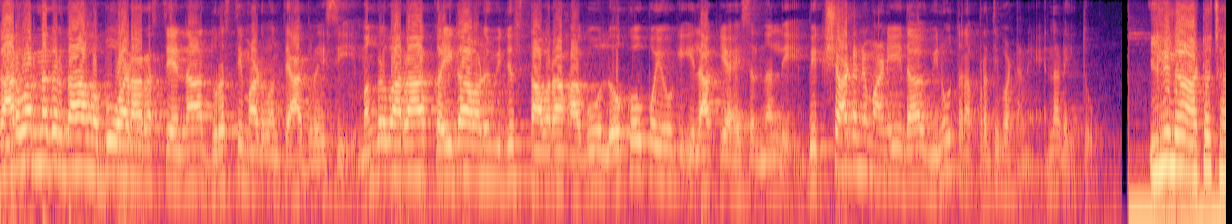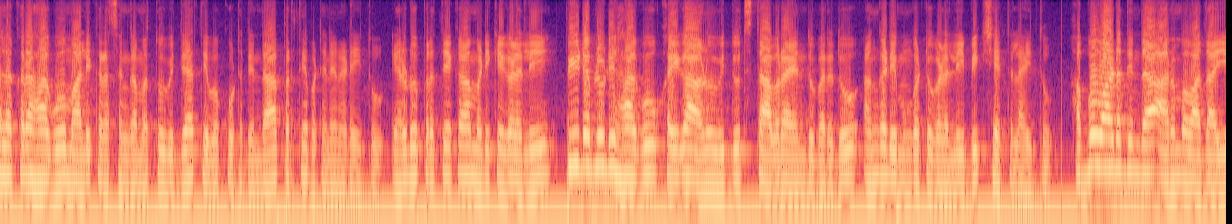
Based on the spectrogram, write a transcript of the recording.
ಕಾರವಾರ ನಗರದ ಹಬ್ಬುವಾಡ ರಸ್ತೆಯನ್ನ ದುರಸ್ತಿ ಮಾಡುವಂತೆ ಆಗ್ರಹಿಸಿ ಮಂಗಳವಾರ ಕೈಗಾ ಅಣುವಿದ್ಯುತ್ ಸ್ಥಾವರ ಹಾಗೂ ಲೋಕೋಪಯೋಗಿ ಇಲಾಖೆಯ ಹೆಸರಿನಲ್ಲಿ ಭಿಕ್ಷಾಟನೆ ಮಾಡಿದ ವಿನೂತನ ಪ್ರತಿಭಟನೆ ನಡೆಯಿತು. ಇಲ್ಲಿನ ಆಟೋ ಚಾಲಕರ ಹಾಗೂ ಮಾಲೀಕರ ಸಂಘ ಮತ್ತು ವಿದ್ಯಾರ್ಥಿ ಒಕ್ಕೂಟದಿಂದ ಪ್ರತಿಭಟನೆ ನಡೆಯಿತು. ಎರಡು ಪ್ರತ್ಯೇಕ ಮಡಿಕೆಗಳಲ್ಲಿ ಪಿಡಬ್ಲ್ಯೂಡಿ ಹಾಗೂ ಕೈಗಾ ಅಣು ವಿದ್ಯುತ್ ಸ್ಥಾವರ ಎಂದು ಬರೆದು ಅಂಗಡಿ ಮುಂಗಟ್ಟುಗಳಲ್ಲಿ ಭಿಕ್ಷೆ ಎತ್ತಲಾಯಿತು. ಹಬ್ಬವಾಡದಿಂದ ಆರಂಭವಾದ ಈ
